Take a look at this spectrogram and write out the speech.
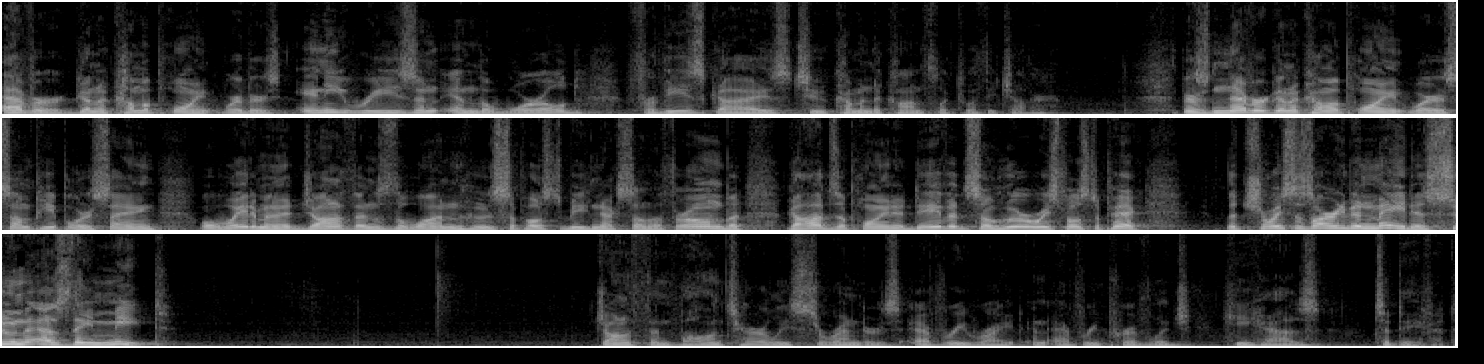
ever going to come a point where there's any reason in the world for these guys to come into conflict with each other. There's never going to come a point where some people are saying, well, wait a minute, Jonathan's the one who's supposed to be next on the throne, but God's appointed David, so who are we supposed to pick? The choice has already been made as soon as they meet. Jonathan voluntarily surrenders every right and every privilege he has to David.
